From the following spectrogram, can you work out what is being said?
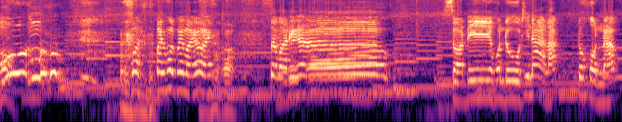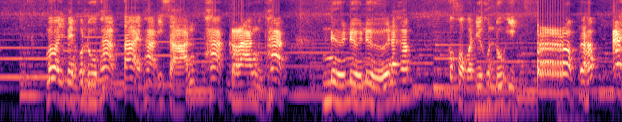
อ๋อพูดไปพูดไปไหมไปไหมอ๋อสวัสดีครับ สวัสดีคนดูที่น่ารักทุกคนนะครับ ไม่ว่าจะเป็นคนดูภาคใต้ภาคอีสาน ภาคกลางหรือภาคเหนือเหนือเหนือนะครับ ก็ขอสวัสดีคนดูอีกรอบนะครับอะ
